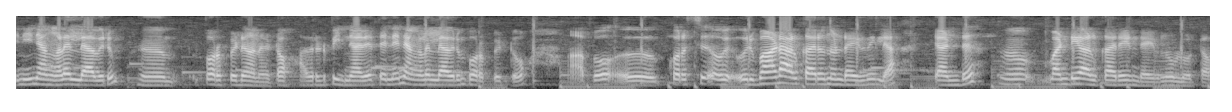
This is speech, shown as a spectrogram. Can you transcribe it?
ഇനി ഞങ്ങളെല്ലാവരും പുറപ്പെടുകയാണ് കേട്ടോ. അവരുടെ പിന്നാലെ തന്നെ ഞങ്ങളെല്ലാവരും പുറപ്പെട്ടു. അപ്പോൾ കുറച്ച് ഒരുപാട് ആൾക്കാരൊന്നും ഉണ്ടായിരുന്നില്ല. രണ്ട് വണ്ടി ആൾക്കാരെ ഉണ്ടായിരുന്നുള്ളൂ കേട്ടോ.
